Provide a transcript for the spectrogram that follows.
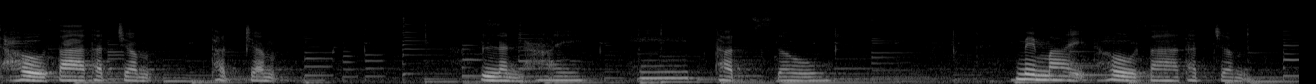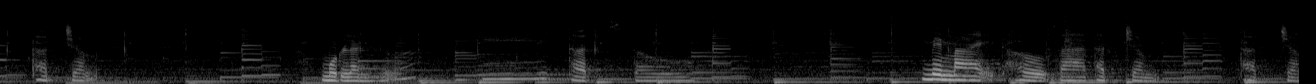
thở ra thật chậm thật chậm. Lần hai, hít thật sâu. Mềm mại thở ra thật chậm thật chậm một lần nữa. Hít thật sâu. Mềm mại thở ra thật chậm thật chậm.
